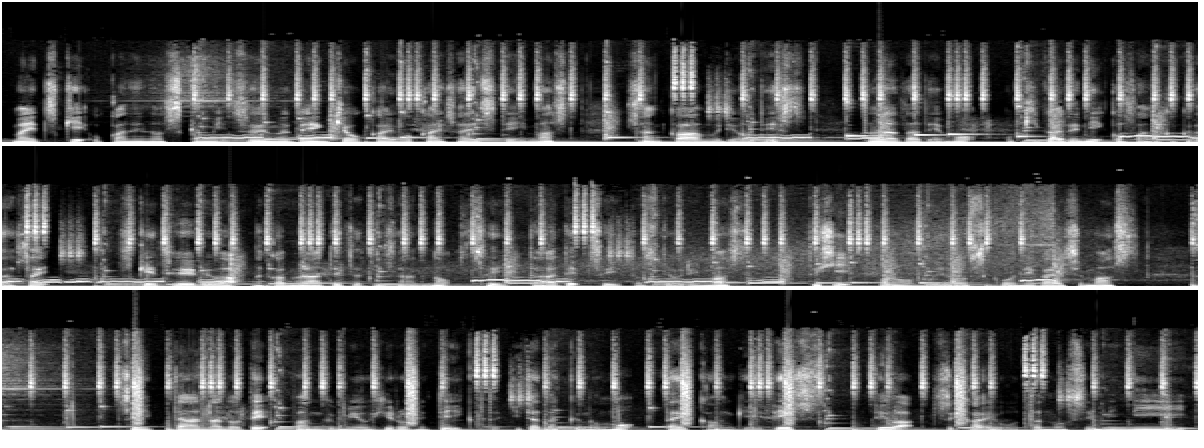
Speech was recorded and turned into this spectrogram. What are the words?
毎月お金の仕組み、 Zoom勉強会を開催しています。参加は無料です。どなたでもお気軽にご参加ください。スケジュールは中村哲司さんのツイッターでツイートしております。ぜひフォローもよろしくお願いします。Twitter などで番組を広めていただくのも大歓迎です。では次回をお楽しみに。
